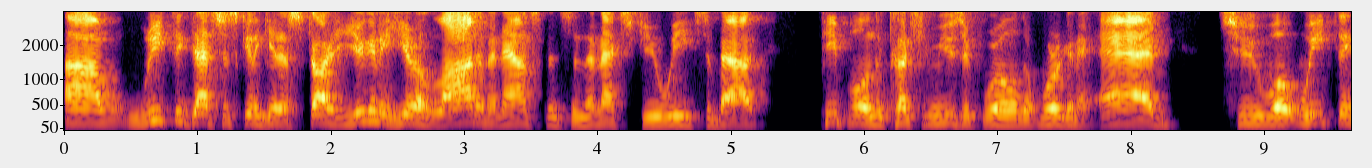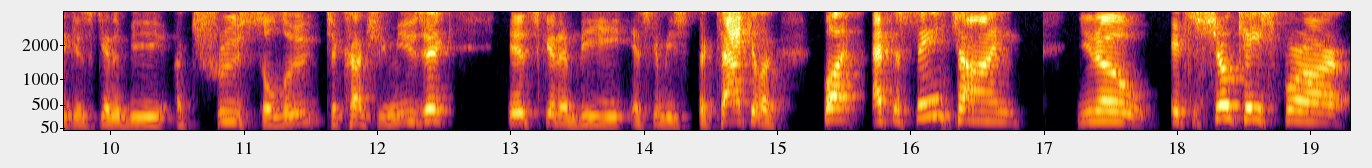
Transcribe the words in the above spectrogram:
uh, we think that's just going to get us started. You're going to hear a lot of announcements in the next few weeks about people in the country music world that we're going to add to what we think is going to be a true salute to country music It's going to be it's going to be spectacular. But at the same time, you know, it's a showcase for our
